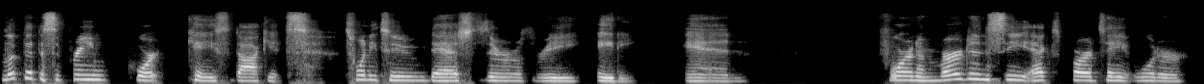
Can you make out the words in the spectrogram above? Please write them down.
Looked at the Supreme Court case dockets 22 0380 and for an emergency ex parte order,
